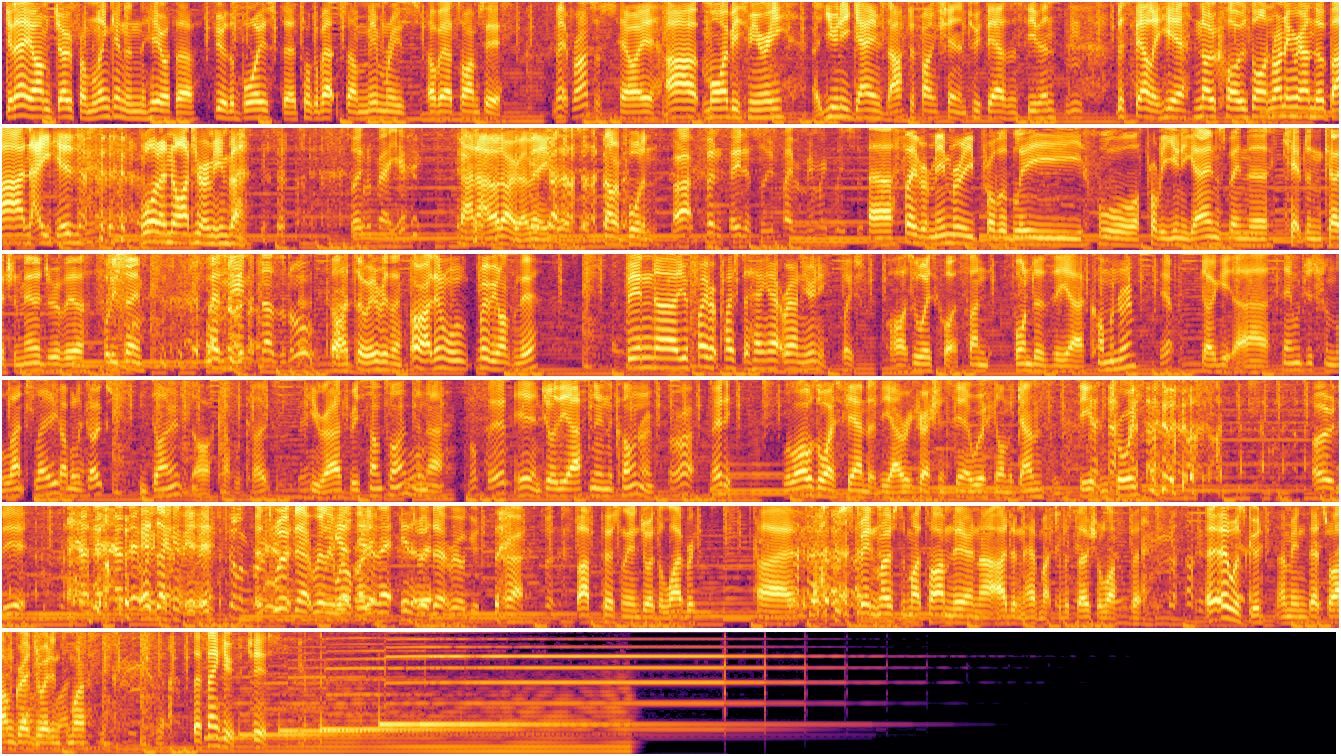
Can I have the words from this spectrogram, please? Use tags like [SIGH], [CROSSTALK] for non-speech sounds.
G'day, I'm Joe from Lincoln and here with a few of the boys to talk about some memories of our times here. Matt Francis. How are you? Uh, my best memory, uh, uni games after function in 2007. Mm. This fella here, no clothes on, running around the bar naked. [LAUGHS] what a night to remember. Sweet. What about you? [LAUGHS] No, no, I don't. I mean, it's not important. All right, Finn Peters, so your favourite memory, please? Uh, favourite memory, probably, oh, probably uni games, being the captain, coach, and manager of our footy team. [LAUGHS] Man that does it all. Oh, I do everything. All right, then we'll moving on from there. Ben, uh, your favourite place to hang out around uni, please? Oh, I was always quite fun, fond of the uh, common room. Yep. Go get uh, sandwiches from the lunch ladies. A couple of cokes. And donuts. Oh, a couple of cokes. A few raspberries sometimes. Ooh, and uh, not bad. Yeah, enjoy the afternoon in the common room. All right, Maddie. Well, I was always found at the uh, recreation centre working on the guns and Dares and Troy. [LAUGHS] oh dear. How'd that, how'd that it's, like, it, it's, it's, worked out really well, buddy. it's worked out real good. All right, [LAUGHS] I personally enjoyed the library. I uh, [LAUGHS] spent most of my time there and uh, I didn't have much of a social life, but it, it was good. I mean, that's why I'm graduating tomorrow. So thank you. Cheers.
